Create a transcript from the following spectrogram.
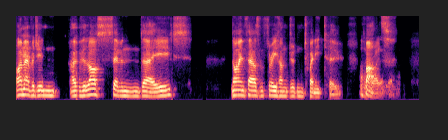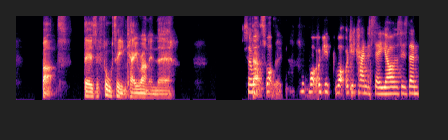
I'm averaging over the last seven days nine thousand three hundred and twenty-two. But but there's a 14k run in there. So that what, what what would you what would you kind of say yours is then,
